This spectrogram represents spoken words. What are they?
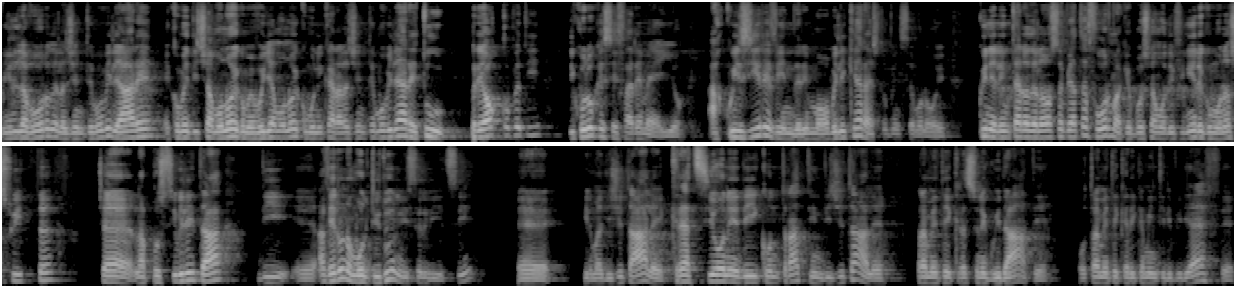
il lavoro dell'agente immobiliare e come diciamo noi, come vogliamo noi comunicare all'agente immobiliare, tu preoccupati di quello che sai fare meglio, acquisire e vendere immobili che al resto pensiamo noi. Quindi all'interno della nostra piattaforma, che possiamo definire come una suite, c'è la possibilità di eh, avere una moltitudine di servizi, eh, firma digitale, creazione dei contratti in digitale tramite creazioni guidate, o tramite caricamenti di PDF,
